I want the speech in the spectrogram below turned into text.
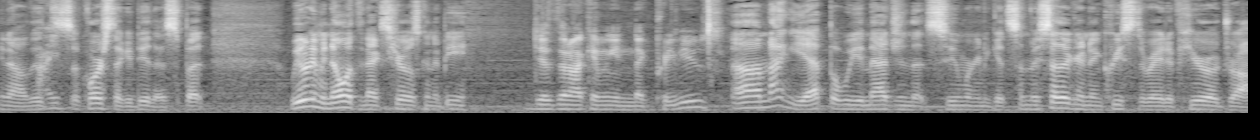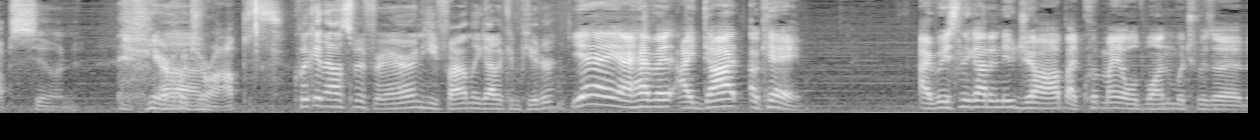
you know, it's, of course they could do this. But we don't even know what the next hero is going to be. they're not giving in like previews. Um, not yet, but we imagine that soon we're going to get some. They said they're going to increase the rate of hero drops soon. hero Um, drops. Quick announcement for Aron: he finally got a computer. Yay! I have it. I got okay. I recently got a new job. I quit my old one, which was a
